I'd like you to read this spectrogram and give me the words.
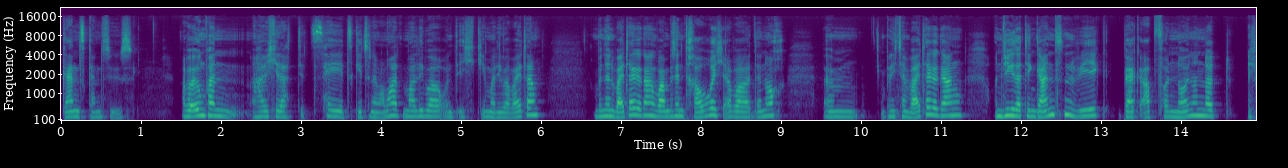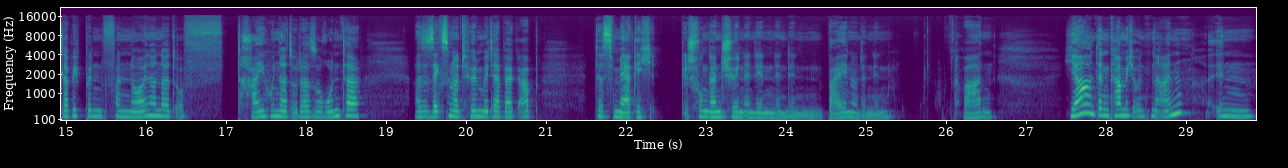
ganz, ganz süß. Aber irgendwann habe ich gedacht, jetzt, hey, jetzt geh zu der Mama mal lieber und ich gehe mal lieber weiter. Bin dann weitergegangen, war ein bisschen traurig, aber dennoch ähm, bin ich dann weitergegangen. Und wie gesagt, den ganzen Weg bergab von 900, ich glaube, ich bin von 900 auf 300 oder so runter, also 600 Höhenmeter bergab. Das merke ich schon ganz schön in den, in den Beinen und in den Waden. Ja, und dann kam ich unten an in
